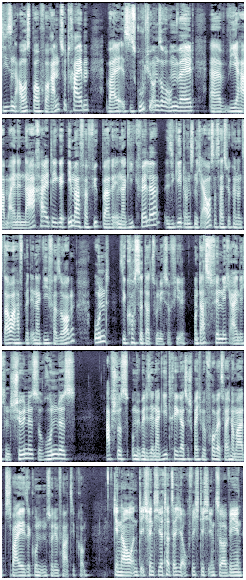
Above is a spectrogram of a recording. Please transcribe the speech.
diesen Ausbau voranzutreiben, weil es ist gut für unsere Umwelt. Äh, wir haben eine nachhaltige, immer verfügbare Energiequelle. Sie geht uns nicht aus, das heißt, wir können uns dauerhaft mit Energie versorgen und sie kostet dazu nicht so viel. Und das finde ich eigentlich ein schönes, rundes Abschluss, um über diese Energieträger zu sprechen, bevor wir jetzt vielleicht nochmal zwei Sekunden zu dem Fazit kommen. Genau, und ich finde hier tatsächlich auch wichtig, eben zu erwähnen,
